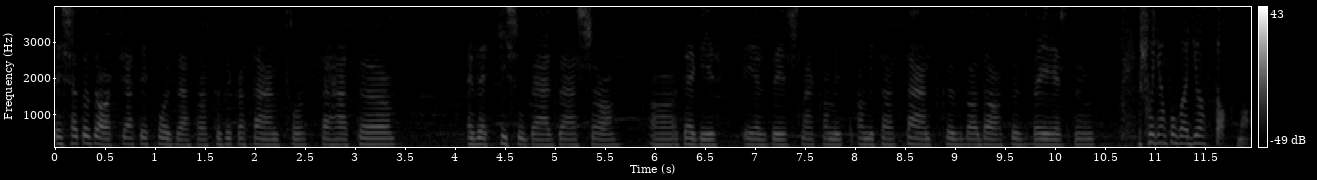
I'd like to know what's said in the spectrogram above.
és hát az arcjáték hozzátartozik a tánchoz, tehát ez egy kisugárzása az egész érzésnek, amit, amit a tánc közben, a dal közben érzünk. És hogyan fogadja a szakma?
